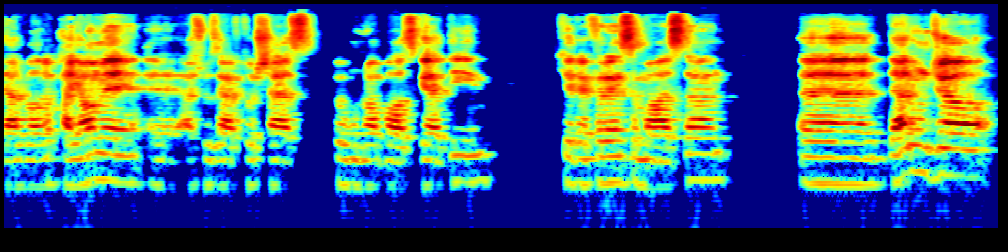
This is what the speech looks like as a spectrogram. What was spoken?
در واقع پیام اشو زرتوش هست به اونها بازگردیم که رفرنس ما هستند در اونجا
